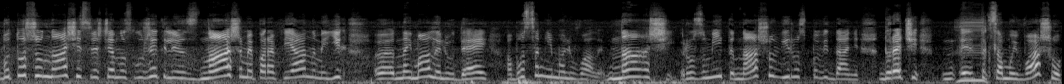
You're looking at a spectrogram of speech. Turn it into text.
бо то, що наші священнослужителі з нашими парафіянами їх е, наймали людей або самі малювали. Наші, розумієте, нашого віросповідання. До речі, е, так само і вашого,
